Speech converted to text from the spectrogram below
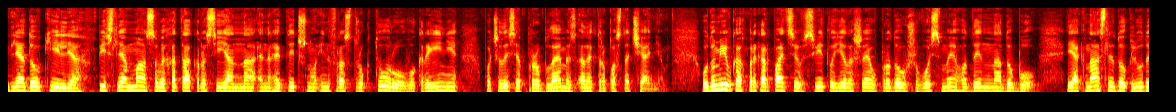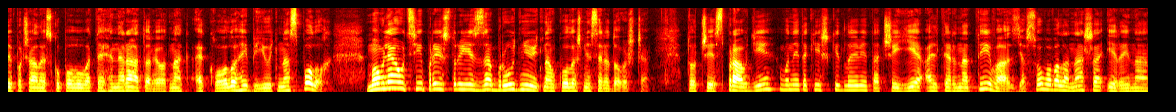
для довкілля після масових атак росіян на енергетичну інфраструктуру в Україні почалися проблеми з електропостачанням. У домівках прикарпатців світло є лише впродовж восьми годин на добу. Як наслідок, люди почали скуповувати генератори, однак екологи б'ють на сполох. Мовляв, ці пристрої забруднюють навколишнє середовище. То чи справді вони такі шкідливі, та чи є альтернатива, з'ясовувала наша Ірина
